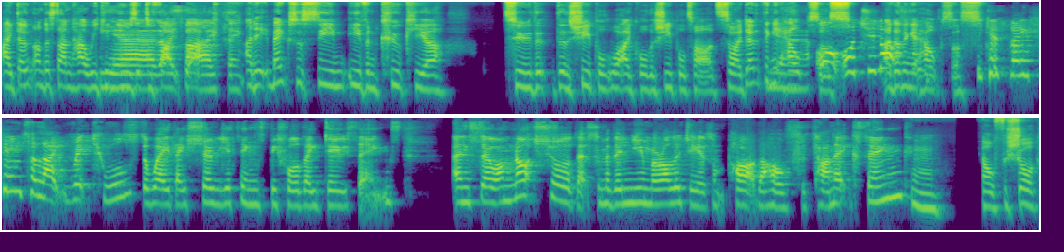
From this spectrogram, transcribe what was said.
I don't understand how we can yeah, use it to fight back, and it makes us seem even kookier to the, the sheeple, what I call the sheepletards. So I don't think yeah. it helps us. Or, or do you I don't think it helps us. Because they seem to like rituals, the way they show you things before they do things. And so I'm not sure that some of the numerology isn't part of the whole satanic thing. Mm. Oh, for sure.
